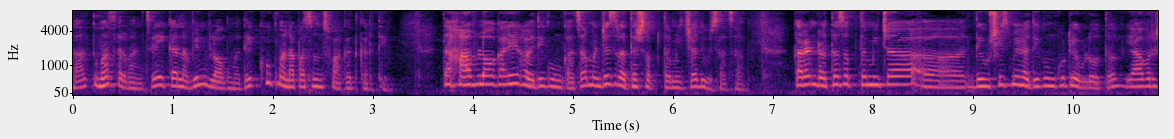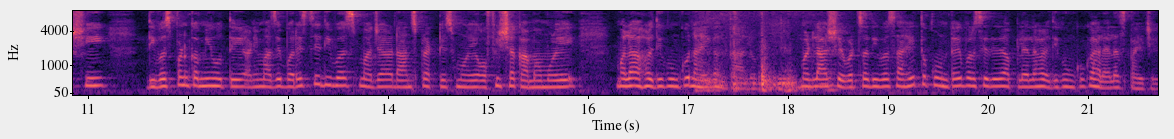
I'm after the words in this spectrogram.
मेघा तुम्हा सर्वांचे एका नवीन व्लॉगमध्ये खूप मनापासून स्वागत करते. तर हा व्लॉग आहे हळदी कुंकाचा म्हणजेच रथसप्तमीच्या दिवसाचा. कारण रथसप्तमीच्या दिवशीच मी हळदी कुंकू ठेवलं होतं. यावर्षी दिवस पण कमी होते आणि माझे बरेचसे दिवस माझ्या डान्स प्रॅक्टिसमुळे ऑफिसच्या कामामुळे मला हळदी कुंकू नाही घालता आलं. म्हटलं आज शेवटचा दिवस आहे तर कोणत्याही परिस्थितीत आपल्याला हळदी कुंकू घालायलाच पाहिजे.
